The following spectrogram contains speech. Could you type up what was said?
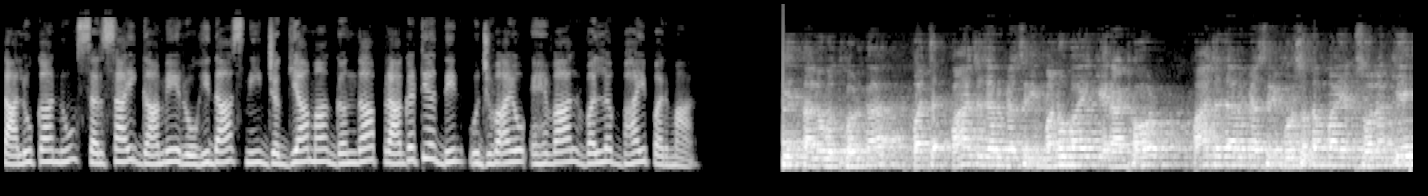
તાલુકાનું સરસાઈ ગામે રોહિદાસની જગ્યામાં ગંગા પ્રાગટ્ય દિન ઉજવાયો અહેવાલ વલ્લભભાઈ પરમાર. તાલુકો ધોળકા પચ- પાંચ હજાર રૂપિયા શ્રી મનુભાઈ કે રાઠોડ પાંચ હજાર રૂપિયા શ્રી પુરુષોત્તમભાઈ એમ સોલંકી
